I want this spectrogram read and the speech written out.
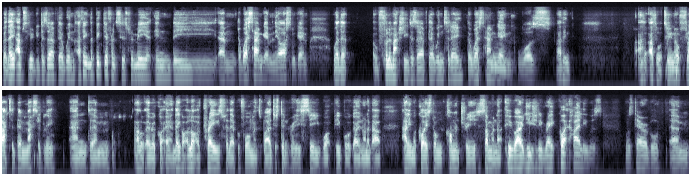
but they absolutely deserve their win. I think the big difference is for me in the um, the West Ham game and the Arsenal game, whether Fulham actually deserved their win today. The West Ham mm. game was, I think, I, I thought 2 0 flattered them massively. And um, I thought they were quite, they got a lot of praise for their performance, but I just didn't really see what people were going on about. Ally McCoist on commentary, someone who I usually rate quite highly, was was terrible. Um,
